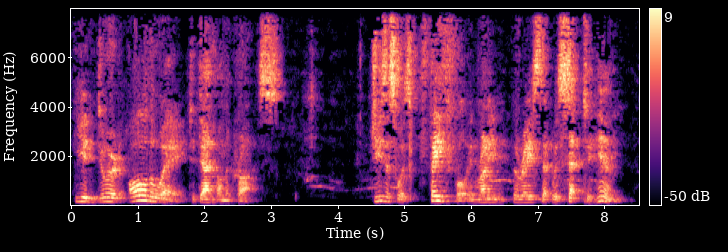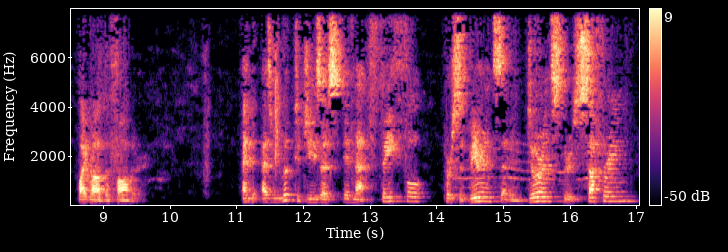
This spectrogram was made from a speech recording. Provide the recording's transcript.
He endured all the way to death on the cross. Jesus was faithful in running the race that was set to him by God the Father. And as we look to Jesus in that faithful perseverance, that endurance through suffering,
